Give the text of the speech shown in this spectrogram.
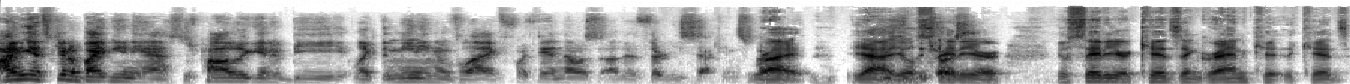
I mean, it's gonna bite me in the ass. There's probably gonna be like the meaning of life within those other 30 seconds. Right. Yeah. You'll say to your you'll say to your kids and grandkids,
